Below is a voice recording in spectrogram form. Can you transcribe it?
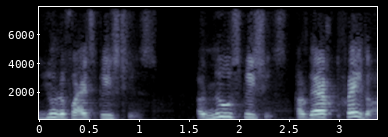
unified species, a new species, a derech preda,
